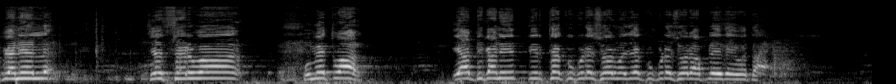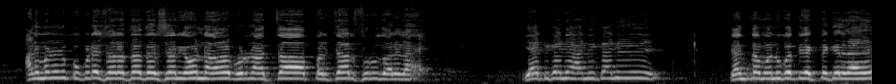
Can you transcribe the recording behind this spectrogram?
पॅनेल चे सर्व उमेदवार या ठिकाणी तीर्थ कुकडेश्वर म्हणजे कुकडेश्वर आपले दैवत आहे. आणि म्हणून कुकडेश्वराचं दर्शन घेऊन नारळ फोडून आजचा प्रचार सुरू झालेला आहे. या ठिकाणी अनेकांनी त्यांचं मनोगत व्यक्त केलेलं आहे.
